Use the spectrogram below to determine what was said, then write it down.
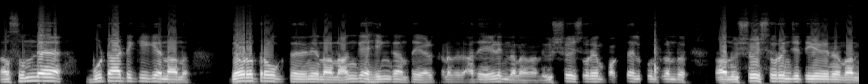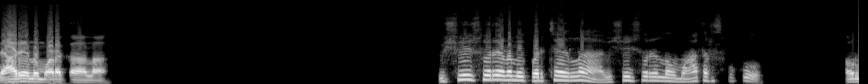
ನಾವು ಸುಮ್ಮನೆ ಬೂಟಾಟಿಕೆಗೆ ನಾನು ದೇವ್ರ ಹತ್ರ ಹೋಗ್ತಾ ಇದೀನಿ, ನಾನು ಹಂಗೆ ಹಿಂಗ ಅಂತ ಹೇಳ್ಕೊಂಡ್ರೆ ಅದೇ ಹೇಳಿದ್ನಲ್ಲ ನಾನು. ವಿಶ್ವೇಶ್ವರನ್ ಪಕ್ಕದಲ್ಲಿ ಕುಂತ್ಕೊಂಡು ನಾನು ವಿಶ್ವೇಶ್ವರನ್ ಜೊತೆಗೆ ನಾನು ಯಾರೇನು ಮಾಡಕ್ಕಾಗಲ್ಲ. ವಿಶ್ವೇಶ್ವರ್ಯ ನಮಗೆ ಪರಿಚಯ ಇಲ್ಲ. ವಿಶ್ವೇಶ್ವರ್ಯ ನಾವು ಮಾತಾಡಿಸ್ಬೇಕು. ಅವ್ರು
